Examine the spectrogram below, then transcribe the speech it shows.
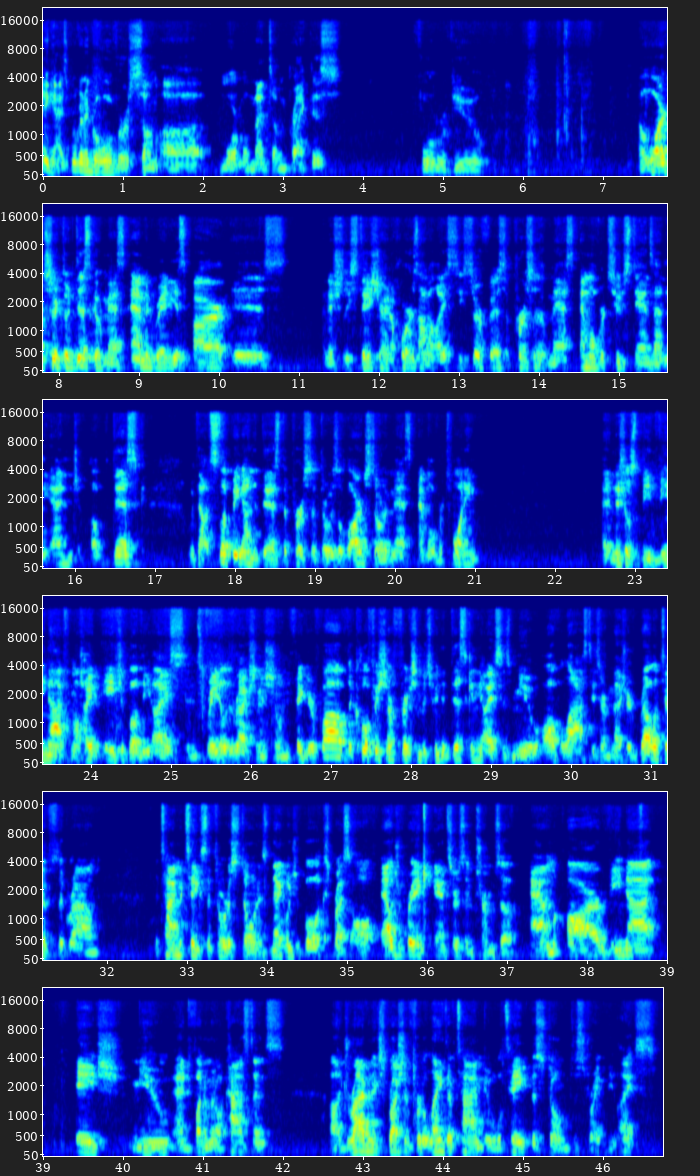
Hey guys, we're going to go over some uh, more momentum practice for review. A large circular disk of mass m and radius r is initially stationary on a horizontal icy surface. A person of mass m over 2 stands on the edge of the disk. Without slipping on the disk, the person throws a large stone of mass m over 20 at initial speed v naught from a height h above the ice in its radial direction is shown in figure above. The coefficient of friction between the disk and the ice is mu. All velocities are measured relative to the ground. The time it takes to throw a stone is negligible. Express all algebraic answers in terms of m, r, v naught, h, mu, and fundamental constants. Uh, derive an expression for the length of time it will take the stone to strike the ice.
